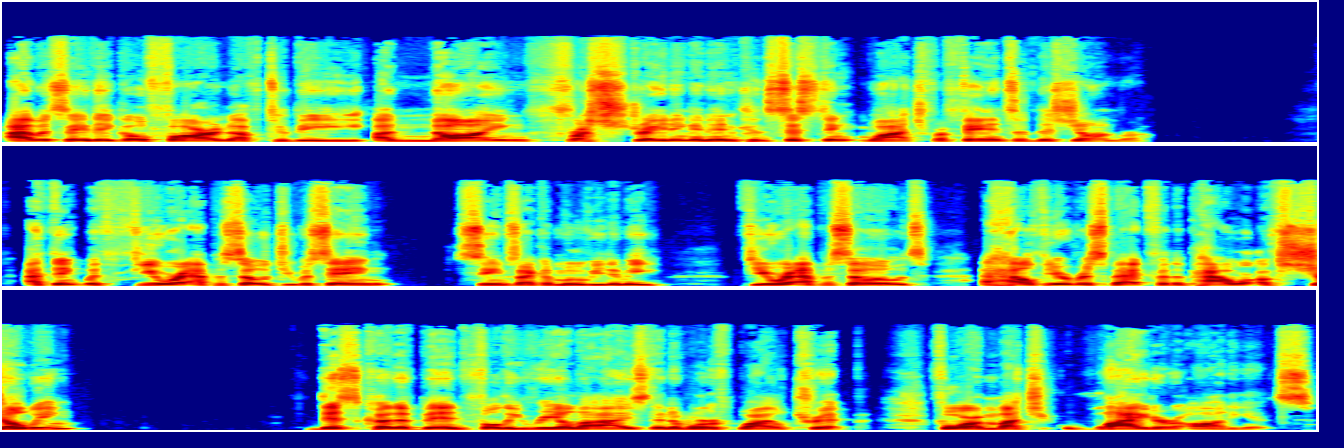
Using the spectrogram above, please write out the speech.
I would say they go far enough to be a gnawing, frustrating, and inconsistent watch for fans of this genre. I think with fewer episodes, you were saying, seems like a movie to me. Fewer episodes, a healthier respect for the power of showing. This could have been fully realized and a worthwhile trip for a much wider audience.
